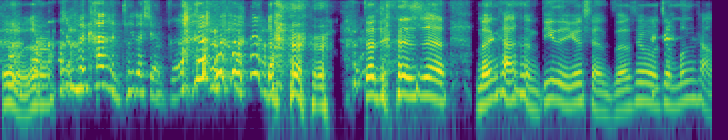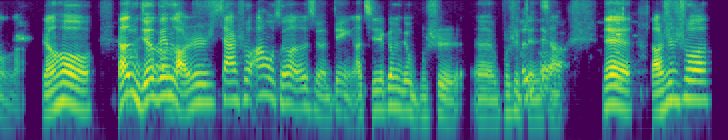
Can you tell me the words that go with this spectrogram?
所以我都是 这门槛很低的选择。这真的是门槛很低的一个选择，最后就蒙上了。然后，然后你就跟老师瞎说啊，我从小就喜欢电影啊，其实根本就不是，呃，不是真相。那老师说，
